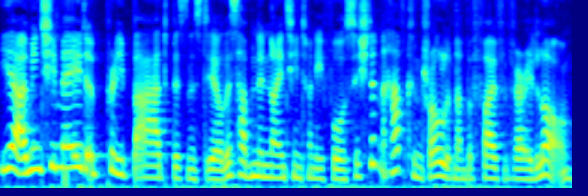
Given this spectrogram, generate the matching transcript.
Yeah, I mean, she made a pretty bad business deal. This happened in 1924, so she didn't have control of number five for very long.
